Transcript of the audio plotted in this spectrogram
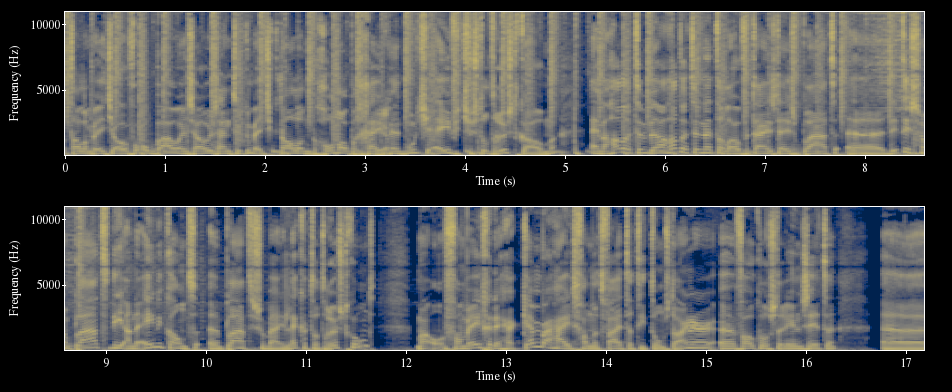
Het al een beetje over opbouw en zo. We zijn natuurlijk een beetje knallend begonnen. Op een gegeven Yep. moment moet je eventjes tot rust komen. En we hadden het, er- we hadden het er net al over tijdens deze plaat. Eh, dit is zo'n plaat die aan de ene kant een plaat is waarbij je lekker tot rust komt. Maar vanwege de herkenbaarheid van het feit dat die Tom's Diner eh, vocals erin zitten... eh,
